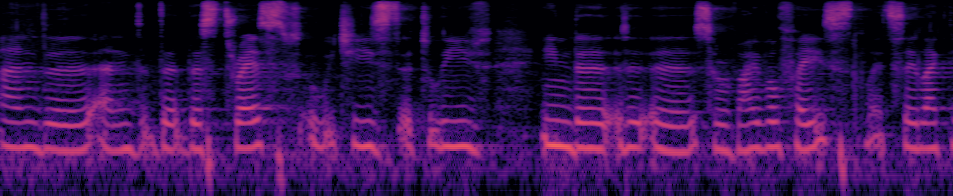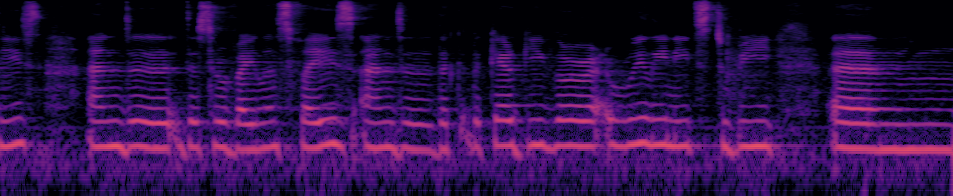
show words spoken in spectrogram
and, and the, the stress, which is to live in the uh, survival phase, let's say like this, and uh, the surveillance phase, and uh, the, the, caregiver really needs to be um,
